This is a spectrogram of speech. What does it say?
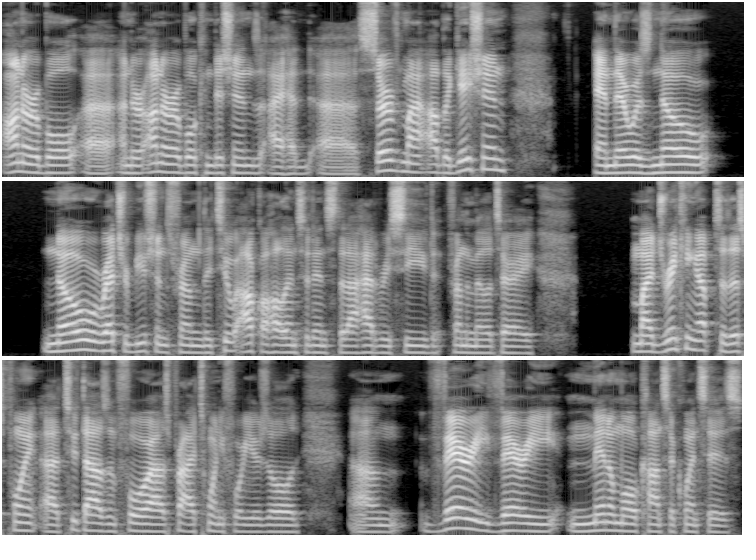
honorable, uh, under honorable conditions. I had uh, served my obligation, and there was no no retributions from the two alcohol incidents that I had received from the military. My drinking up to this point, uh, 2004, I was probably 24 years old. Um, very, very minimal consequences.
